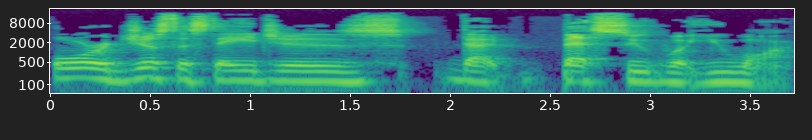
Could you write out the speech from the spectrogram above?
or just the stages that best suit what you want.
